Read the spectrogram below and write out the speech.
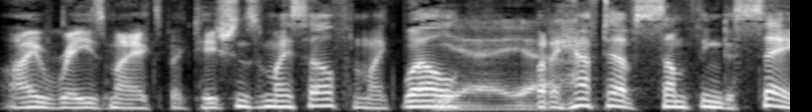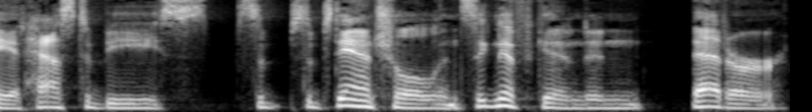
I raise my expectations of myself. And I'm like, well, yeah, yeah. but I have to have something to say. It has to be sub- substantial and significant and better.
